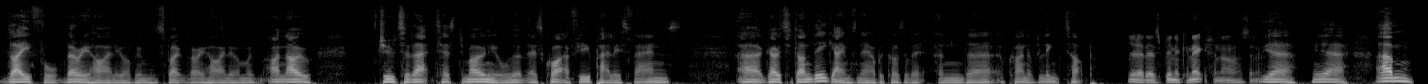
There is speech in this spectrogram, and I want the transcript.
they thought very highly of him and spoke very highly of him. I know due to that testimonial that there's quite a few Palace fans uh, go to Dundee games now because of it and uh, have kind of linked up. Yeah, there's been a connection now, hasn't it? Yeah, yeah. Um,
